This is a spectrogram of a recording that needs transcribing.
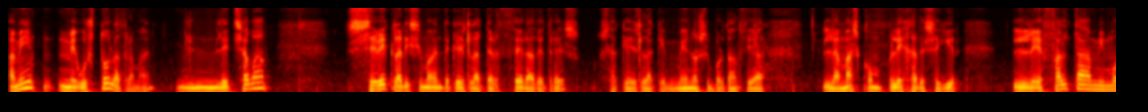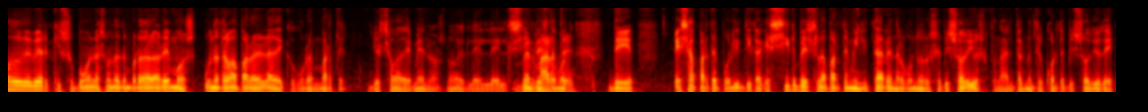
A mí me gustó la trama. ¿eh? Le echaba. Se ve clarísimamente que es la tercera de tres, o sea que es la que menos importancia, la más compleja de seguir. Le falta, a mi modo de ver, que supongo en la segunda temporada lo haremos, una trama paralela de qué ocurre en Marte. Yo echaba de menos, ¿no? El, el- el siempre Marte. estamos- de esa parte política que sirve es la parte militar en alguno de los episodios, fundamentalmente el cuarto episodio de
